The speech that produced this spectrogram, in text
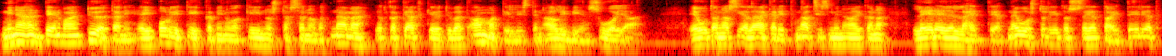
Minähän teen vain työtäni, ei politiikka minua kiinnosta, sanovat nämä, jotka kätkeytyvät ammatillisten alibien suojaan eutanasialääkärit natsismin aikana, leireille lähettäjät Neuvostoliitossa ja taiteilijat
